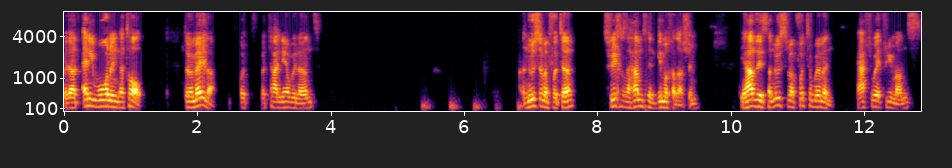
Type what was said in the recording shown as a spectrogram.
without any warning at all. The Ramela, but Tanya we learned Anusim Afuta, Tzrichas Lahamtin Gimel Chadashim. You have these Anusim Afuta women have to wait three months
